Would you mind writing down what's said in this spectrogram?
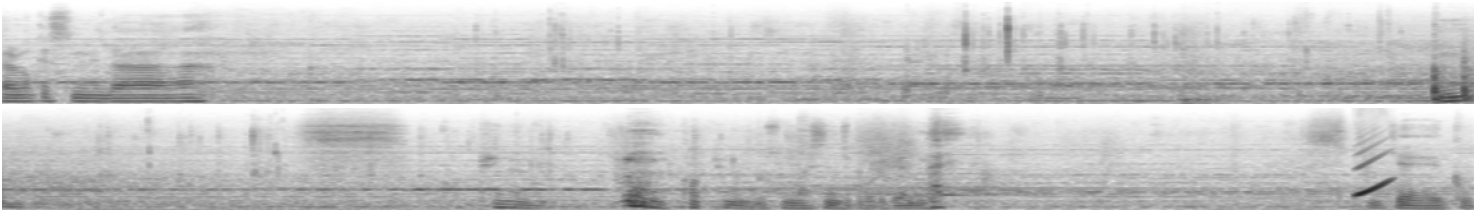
잘 먹겠습니다. 음. 커피는 커피는 무슨 맛인지 모르겠네. 이게 에그고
